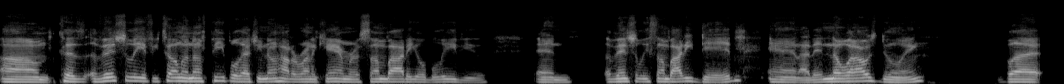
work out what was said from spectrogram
um because eventually if you tell enough people that you know how to run a camera somebody will believe you and eventually somebody did and i didn't know what i was doing but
